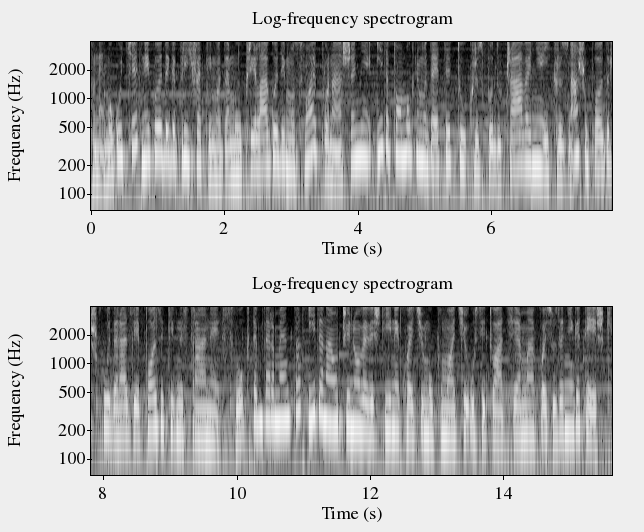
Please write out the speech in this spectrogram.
to nemoguće, nego da ga prihvatimo, da mu prilagodimo svoje ponašanje i da pomognemo detetu kroz podučavanje i kroz našu podršku da razvije pozitivne strane svog temperamenta i da nauči nove veštine koje će mu pomoći u situacijama koje su za njega teške.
